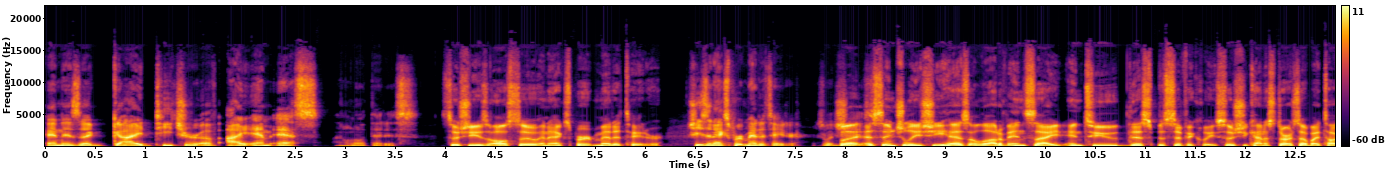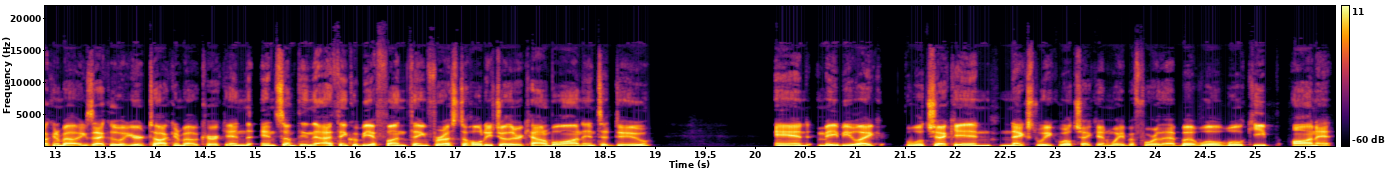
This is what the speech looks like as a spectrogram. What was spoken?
and is a guide teacher of IMS. I don't know what that is. So she is also an expert meditator. She's an expert meditator, is what but she is. essentially she has a lot of insight into this specifically. So she kind of starts out by talking about exactly what you're talking about kirk and and something that i think would be a fun thing for us to hold each other accountable on and to do. And maybe like we'll check in next week. We'll check in way before that but we'll we'll keep on it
